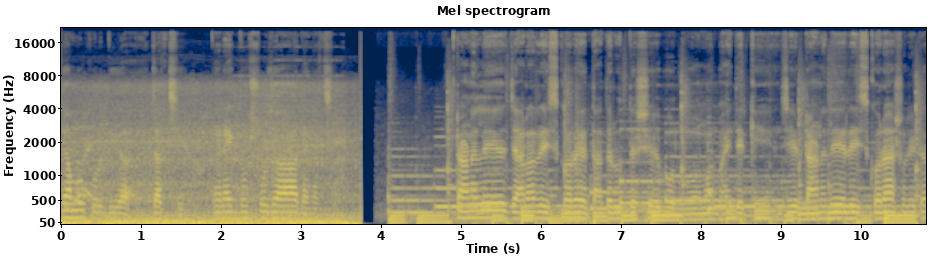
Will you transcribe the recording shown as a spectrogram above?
যে আমরা উপরের দিকে যাচ্ছি। এখানে একদম সোজা দেখাচ্ছে। টানেলে যারা রেস করে, তাদের উদ্দেশ্যে বলব আমার ভাইদেরকে যে টানেলে রেস করা আসলে এটা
